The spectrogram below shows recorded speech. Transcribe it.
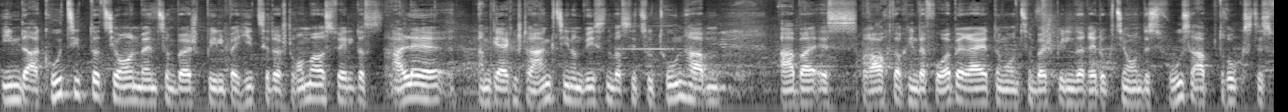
in der Akutsituation, wenn zum Beispiel bei Hitze der Strom ausfällt, dass alle am gleichen Strang ziehen und wissen, was sie zu tun haben. Aber es braucht auch in der Vorbereitung und zum Beispiel in der Reduktion des Fußabdrucks des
